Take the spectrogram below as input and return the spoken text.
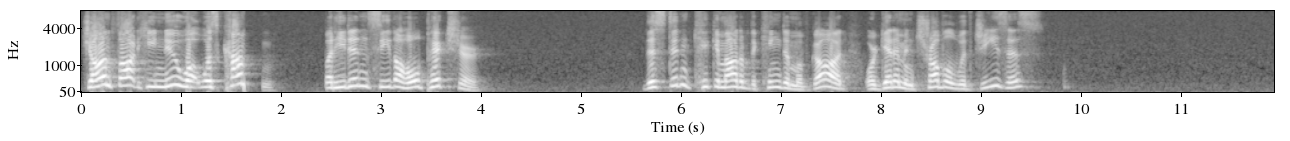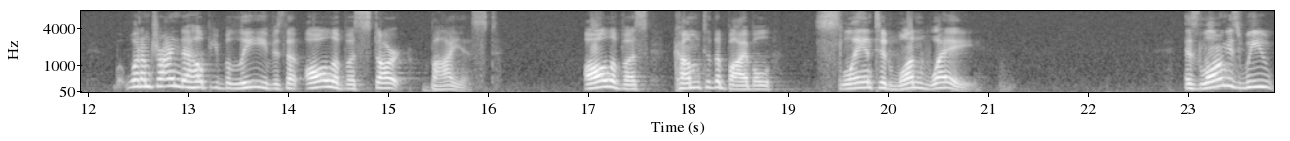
John thought he knew what was coming, but he didn't see the whole picture. This didn't kick him out of the kingdom of God or get him in trouble with Jesus. What I'm trying to help you believe is that all of us start biased. All of us come to the Bible slanted one way. As long as we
